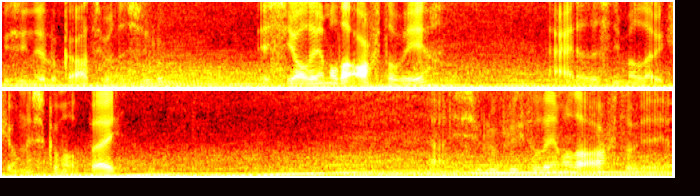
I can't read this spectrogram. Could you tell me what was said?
Gezien de locatie van de Zulu. Is hij al helemaal daarachter weer. Nee, dat is niet meer leuk jongens, kom op hé. Ja, die Zulu vliegt alleen maar daarachter weer.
